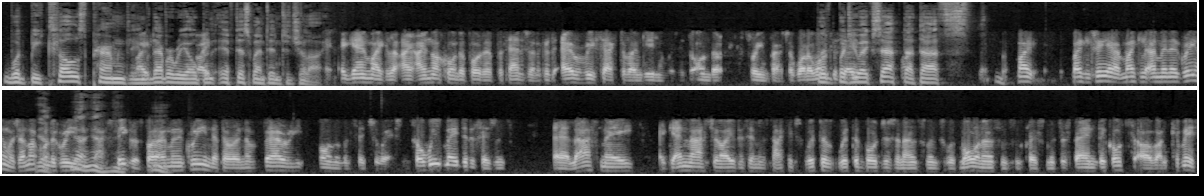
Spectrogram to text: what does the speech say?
would be closed permanently right. and would never reopen right. if this went into July. Again, Michael, I, am not going to put a percentage on it because every sector I'm dealing with is under extreme pressure. What I want but, to but say, you accept that that's my, Michael, yeah, Michael, I'm in agreement with you. I'm not Yeah, going to agree yeah, with yeah, figures, but. I'm in agreeing that they're in a very vulnerable situation. So we've made the decisions uh, last May, again last July, the stimulus package with the with the budget announcements, with more announcements from Christmas to spend the guts of and commit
